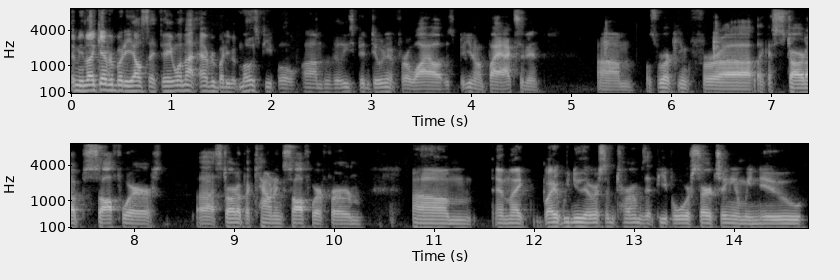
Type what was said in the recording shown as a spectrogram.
I mean, like everybody else, I think. Well, not everybody, but most people um, who've at least been doing it for a while. It was you know by accident. Um, I was working for uh, like a startup software, uh, startup accounting software firm, um, and like we knew there were some terms that people were searching, and we knew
